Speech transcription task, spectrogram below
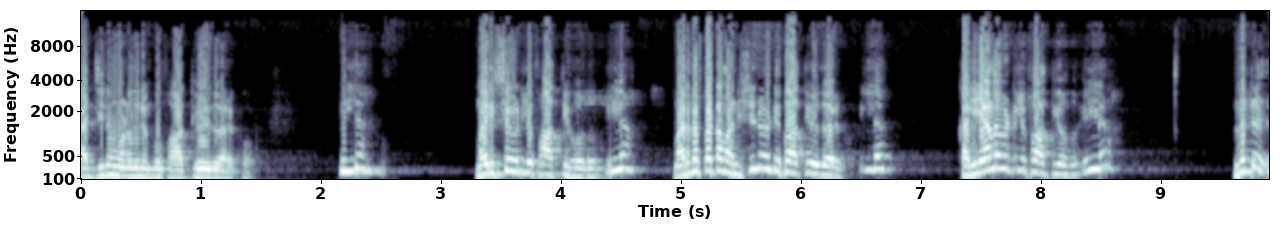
ഹജ്ജിന് പോണതിന് മുമ്പ് ഫാത്തിഹ വരക്കോ ഇല്ല. മരിച്ച വീട്ടിൽ ഫാത്തിഹ ഓതും? ഇല്ല. മരണപ്പെട്ട മനുഷ്യന് വേണ്ടി ഫാത്തിഹ എഴുതി വരക്കും ഇല്ല. കല്യാണ വീട്ടിൽ ഫാത്തിഹ ഇല്ല. എന്നിട്ട്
